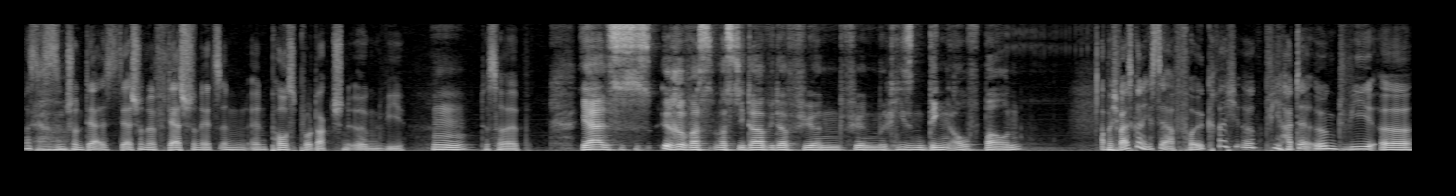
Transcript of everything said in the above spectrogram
Also ja. sind schon, der ist, der ist schon, der ist schon jetzt in, in Post-Production irgendwie. Mhm. Deshalb. Ja, es ist irre, was, was die da wieder für ein, für ein Riesending aufbauen. Aber ich weiß gar nicht, ist der erfolgreich irgendwie? Hat er irgendwie äh,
